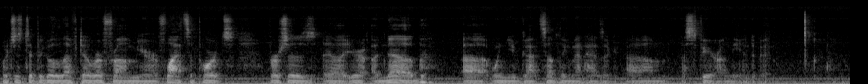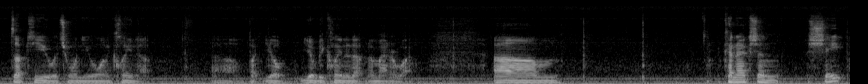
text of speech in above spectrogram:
which is typically left over from your flat supports, versus uh, your a nub uh, when you've got something that has a, um, a sphere on the end of it. It's up to you which one you want to clean up, uh, but you'll you'll be cleaning up no matter what. Um, connection shape,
